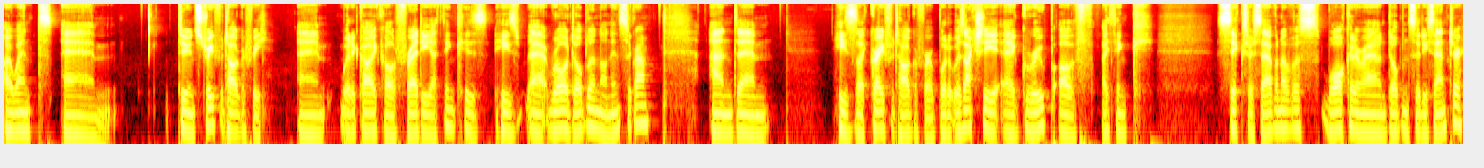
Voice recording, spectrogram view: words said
I went um doing street photography um with a guy called Freddie. I think his he's uh, Raw Dublin on Instagram, and um he's like great photographer. But it was actually a group of I think six or seven of us walking around Dublin city centre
